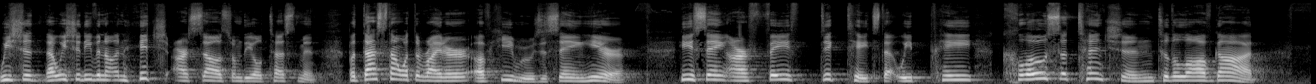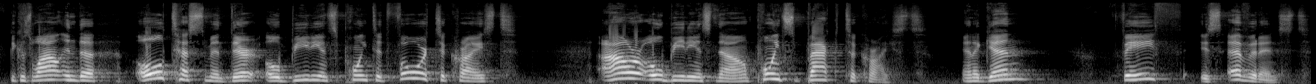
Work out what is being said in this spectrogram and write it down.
we should, that we should even unhitch ourselves from the Old Testament. But that's not what the writer of Hebrews is saying here. He is saying our faith dictates that we pay close attention to the law of God. Because while in the Old Testament their obedience pointed forward to Christ, our obedience now points back to Christ. And again, faith is evidenced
